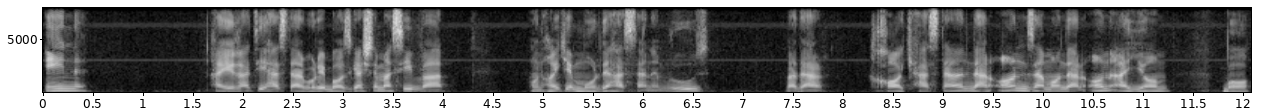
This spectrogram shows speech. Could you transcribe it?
این حقیقتی هست درباره بازگشت مسیح و اونهایی که مرده هستند امروز و در خاک هستند در آن زمان در آن ایام با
